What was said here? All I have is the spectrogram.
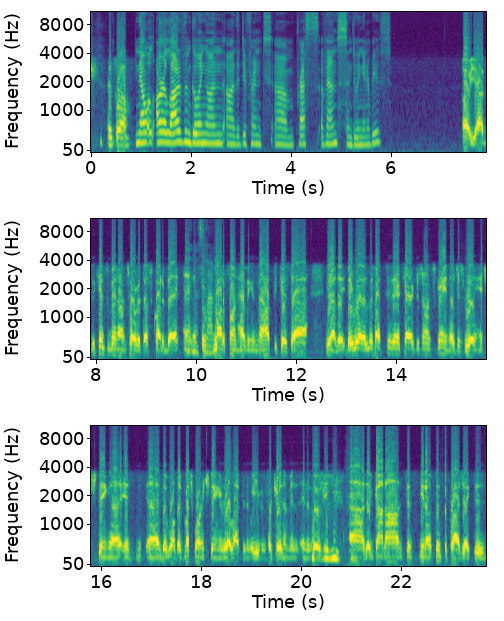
as well. Now, are a lot of them going on uh, the different um, press events and doing interviews? Oh yeah, the kids have been on tour with us quite a bit, and it's a lot of fun having them out because uh, you know they they really live up to their characters on screen. They're just really interesting. Uh, in uh, but, well, they're much more interesting in real life than we even portray them in in the movie. uh, they've gone on since you know since the project to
